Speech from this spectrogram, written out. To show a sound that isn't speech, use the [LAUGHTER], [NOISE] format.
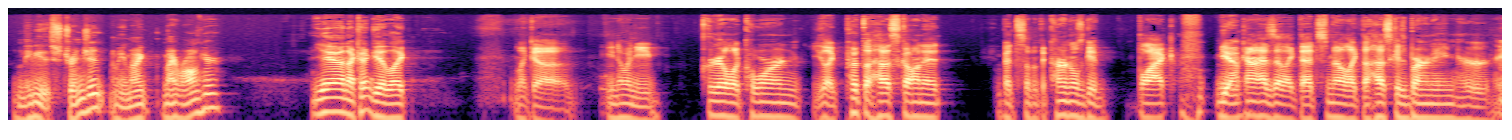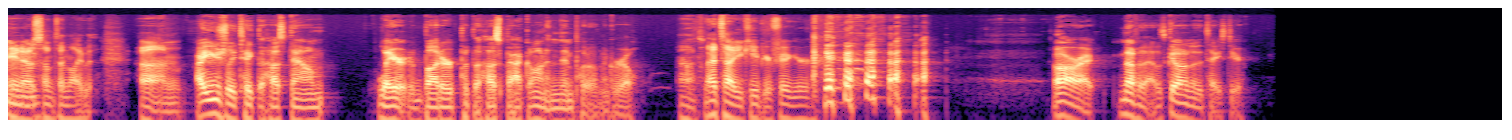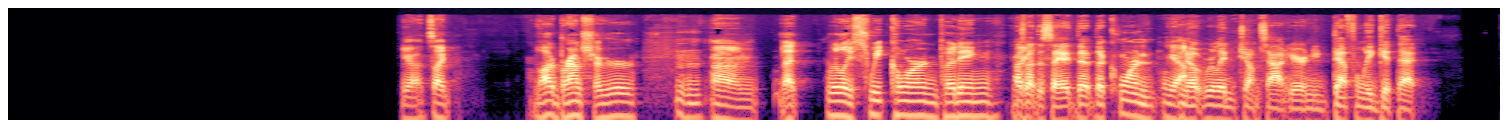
maybe it's stringent. I mean, am I am I wrong here? Yeah, and I kind of get like like a you know when you grill a corn, you like put the husk on it, but some of the kernels get black. [LAUGHS] Yeah, kind of has that like that smell, like the husk is burning, or you mm-hmm. know something like that. Um, I usually take the husk down, layer it in butter, put the husk back on, and then put it on the grill. Oh, that's how you keep your figure. [LAUGHS] All right, enough of that. Let's go on to the taste here. Yeah, it's like a lot of brown sugar, mm-hmm. um, that really sweet corn pudding. I was about to say the the corn yeah. note really jumps out here, and you definitely get that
